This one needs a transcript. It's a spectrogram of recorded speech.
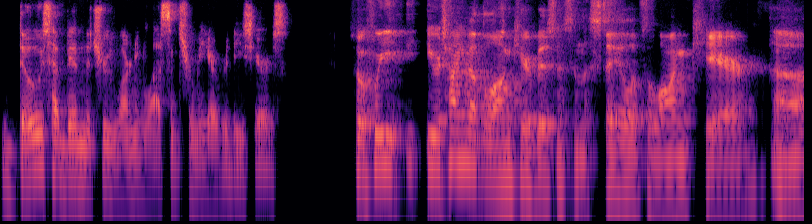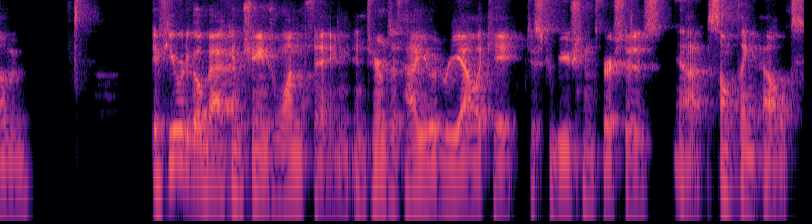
those have been the true learning lessons for me over these years. So, if we, you were talking about the lawn care business and the sale of the lawn care. Um, if you were to go back and change one thing in terms of how you would reallocate distributions versus uh, something else,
